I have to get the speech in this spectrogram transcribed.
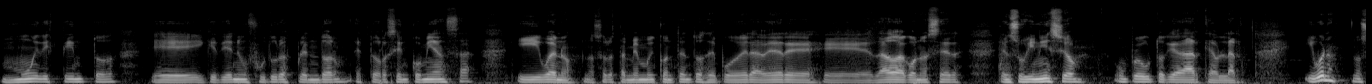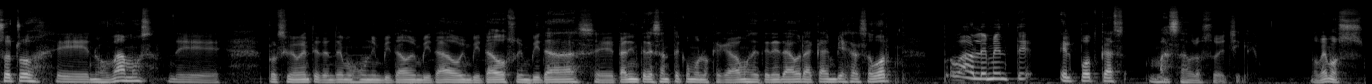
muy distinto y que tiene un futuro esplendor. Esto recién comienza y bueno, nosotros también muy contentos de poder haber dado a conocer en sus inicios un producto que va a dar que hablar. Y bueno, nosotros nos vamos. próximamente tendremos un invitado, invitado, invitados o invitadas tan interesantes como los que acabamos de tener ahora acá en Viaje al Sabor. Probablemente el podcast más sabroso de Chile. Nos vemos.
